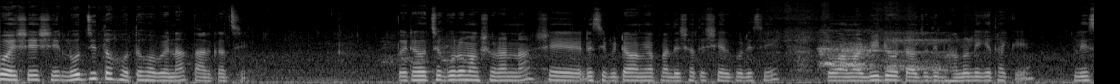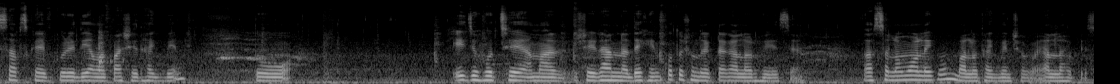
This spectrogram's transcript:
বয়সে এসে লজ্জিত হতে হবে না তার কাছে। তো এটা হচ্ছে গরু মাংস রান্না। সে রেসিপিটাও আমি আপনাদের সাথে শেয়ার করেছি। তো আমার ভিডিওটা যদি ভালো লেগে থাকে প্লিজ সাবস্ক্রাইব করে দিয়ে আমার পাশে থাকবেন। তো এই যে হচ্ছে আমার সেই রান্না, দেখেন কত সুন্দর একটা কালার হয়েছে। আসসালামু আলাইকুম, ভালো থাকবেন সবাই। আল্লাহ হাফিজ।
